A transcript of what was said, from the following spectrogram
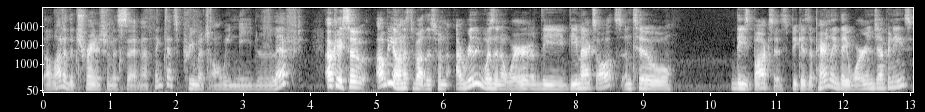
a lot of the trainers from this set, and I think that's pretty much all we need left. Okay, so I'll be honest about this one. I really wasn't aware of the VMAX alts until these boxes because apparently they were in Japanese,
